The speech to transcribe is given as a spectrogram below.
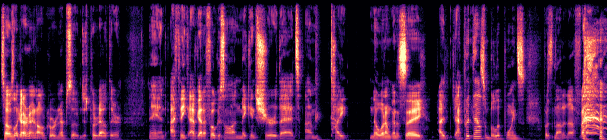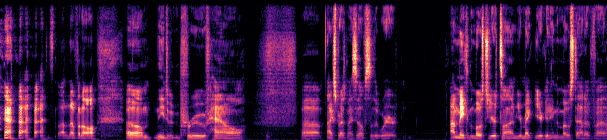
So I was like, all right, I'll record an episode and just put it out there. And I think I've got to focus on making sure that I'm tight, know what I'm going to say. I I put down some bullet points, but it's not enough. it's not enough at all. Um, need to improve how uh, I express myself so that we're I'm making the most of your time. You're make you're getting the most out of uh,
